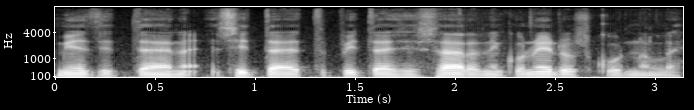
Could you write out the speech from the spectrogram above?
mietitään sitä, että pitäisi saada niin kuin eduskunnalle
